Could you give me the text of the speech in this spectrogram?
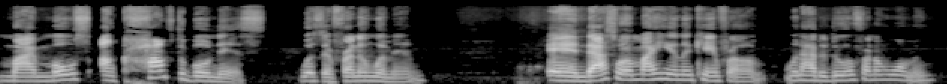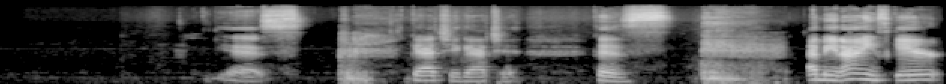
my most uncomfortableness was in front of women, and that's where my healing came from when I had to do it in front of a woman. Yes. gotcha, gotcha. Cause I mean, I ain't scared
